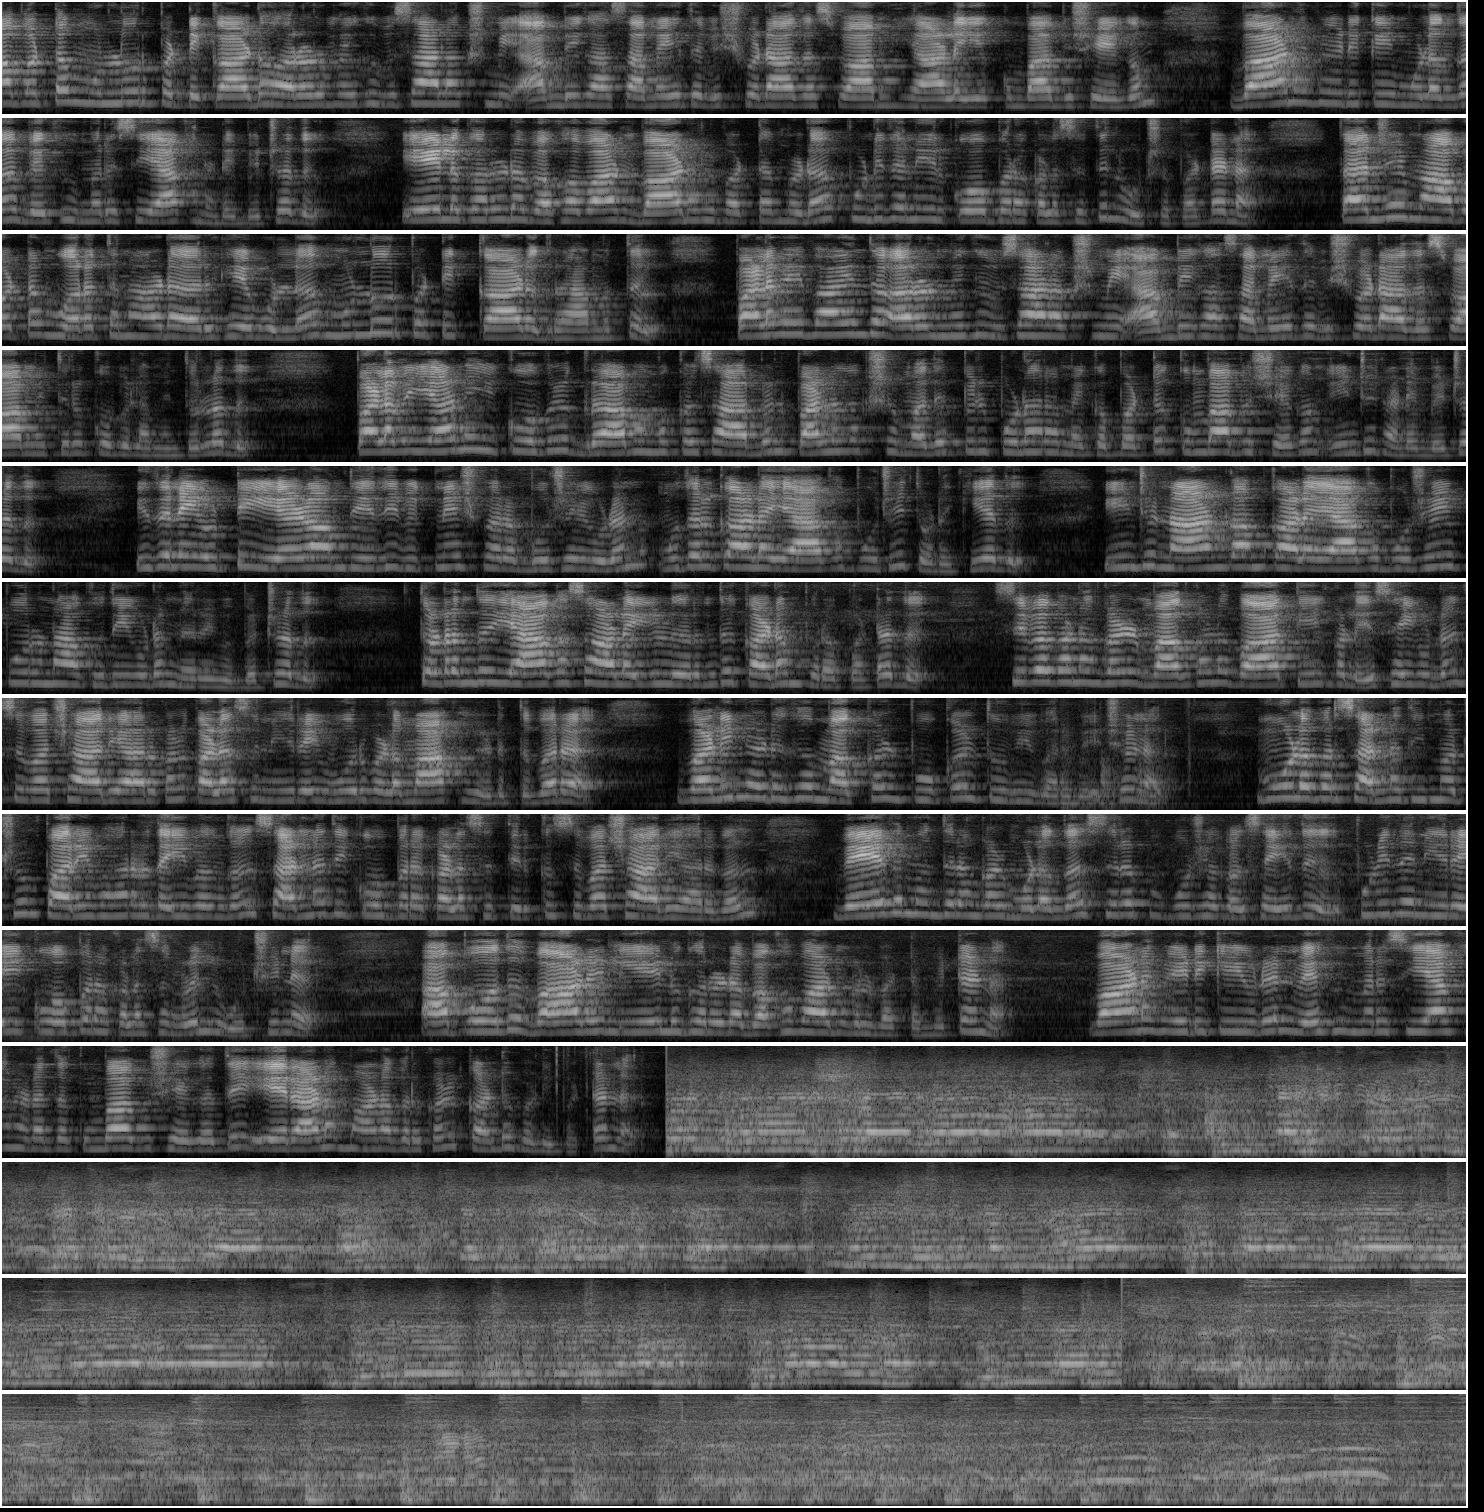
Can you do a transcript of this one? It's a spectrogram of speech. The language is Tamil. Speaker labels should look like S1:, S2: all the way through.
S1: மாவட்டம் முள்ளூர்பட்டிக்காடு அருள்மிகு விசாலட்சுமி அம்பிகா சமேத விஸ்வநாத சுவாமி ஆலய கும்பாபிஷேகம் வான வேடிக்கை முழங்க வெகு விமரிசையாக நடைபெற்றது. ஏழு கருட பகவான் வானல் வட்டமிட புனித நீர் கோபுர கலசத்தில் ஊற்றப்பட்டன. தஞ்சை மாவட்டம் ஒரத்தநாடு அருகே உள்ள முள்ளூர்பட்டி காடு கிராமத்தில் பழமை வாய்ந்த அருள்மிகு விசாலட்சுமி அம்பிகா சமேத விஸ்வநாத சுவாமி திருக்கோவில் அமைந்துள்ளது. பழமையான இக்கோவில் கிராம மக்கள் சார்பில் பல லட்சம் மதிப்பில் புனரமைக்கப்பட்டு கும்பாபிஷேகம் இன்று நடைபெற்றது. இதனையொட்டி ஏழாம் தேதி விக்னேஸ்வர பூஜையுடன் முதல் கால யாக பூஜை தொடங்கியது. இன்று நான்காம் கால யாக பூஜை பூர்ணாகுதியுடன் நிறைவு பெற்றது. தொடர்ந்து யாகசாலையில் இருந்து கடம் புறப்பட்டது. சிவகணங்கள் மங்கள வாத்தியங்கள் இசையுடன் சிவாச்சாரியார்கள் கலச நீரை ஊர்வலமாக எடுத்து வர வழிநடுக மக்கள் பூக்கள் தூவி வரவேற்றனர். மூலவர் சன்னதி மற்றும் பரிவார தெய்வங்கள் சன்னதி கோபுர கலசத்திற்கு சிவச்சாரியார்கள். வேத மந்திரங்கள் முழங்க சிறப்பு பூஜைகள் செய்து புனித நீரை கோபுர கலசங்களில் ஊற்றினர். அப்போது வானில் ஏழு கருட பகவான்கள் வட்டமிட்டனர் வான வேடிக்கையுடன் வெகு விமரிசையாக நடந்த கும்பாபிஷேகத்தை ஏராளமானவர்கள் கண்டு வழிபட்டனர்.
S2: Thank you.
